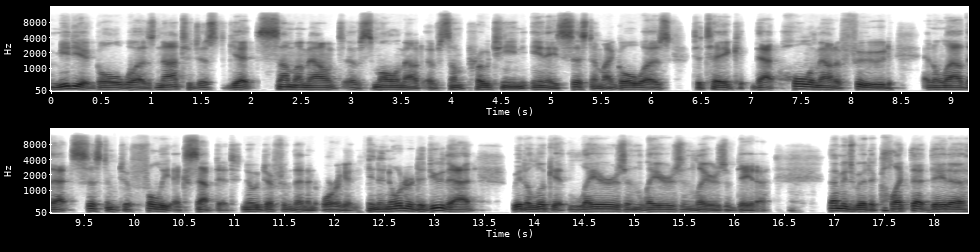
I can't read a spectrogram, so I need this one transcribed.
immediate goal was not to just get some amount of small amount of some protein in a system. My goal was to take that whole amount of food and allow that system to fully accept it, no different than an organ. And in order to do that, we had to look at layers and layers and layers of data. That means we had to collect that data,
